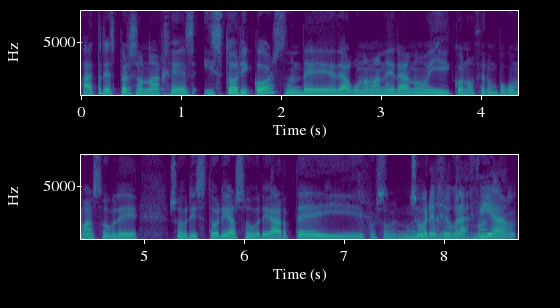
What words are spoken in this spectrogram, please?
a tres personajes históricos, de, de alguna manera, ¿no? Y conocer un poco más sobre, sobre historia, sobre arte y pues sobre, geografía.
